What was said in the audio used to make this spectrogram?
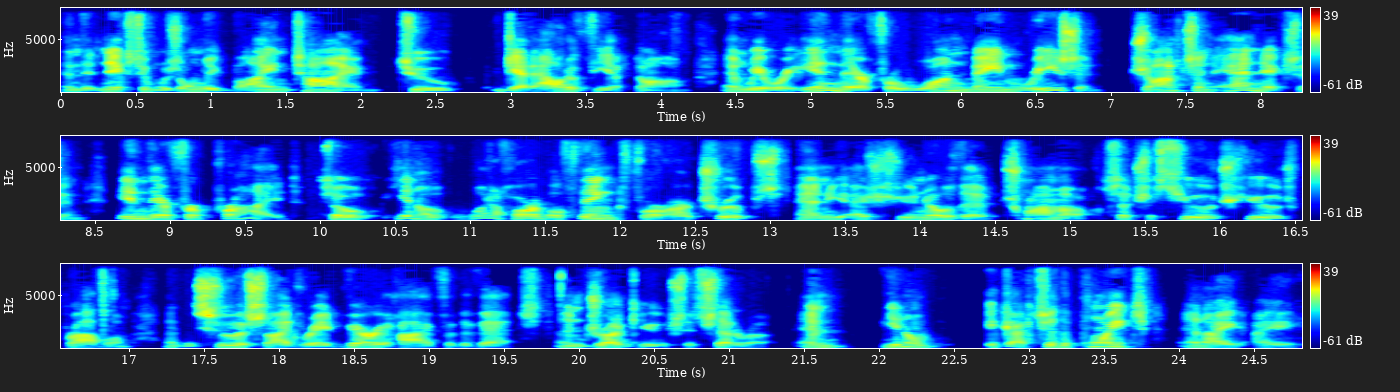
and that Nixon was only buying time to get out of Vietnam. And we were in there for one main reason Johnson and Nixon in there for pride. So, you know, what a horrible thing for our troops. And as you know, the trauma, such a huge, huge problem, and the suicide rate very high for the vets, and drug use, et cetera. And, you know, it got to the point, and I, I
